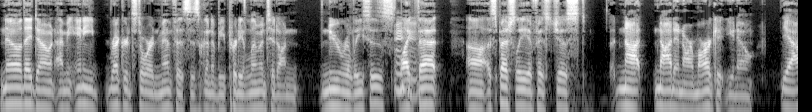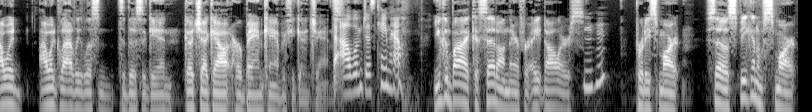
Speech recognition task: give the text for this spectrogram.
No, they don't. I mean, any record store in Memphis is going to be pretty limited on new releases like that, uh, especially if it's just not not in our market. You know, yeah, I would I would gladly listen to this again. Go check out her Bandcamp if you get a chance. The album just came out. You can buy a cassette on there for eight dollars. Mm-hmm. Pretty smart. So speaking of smart,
